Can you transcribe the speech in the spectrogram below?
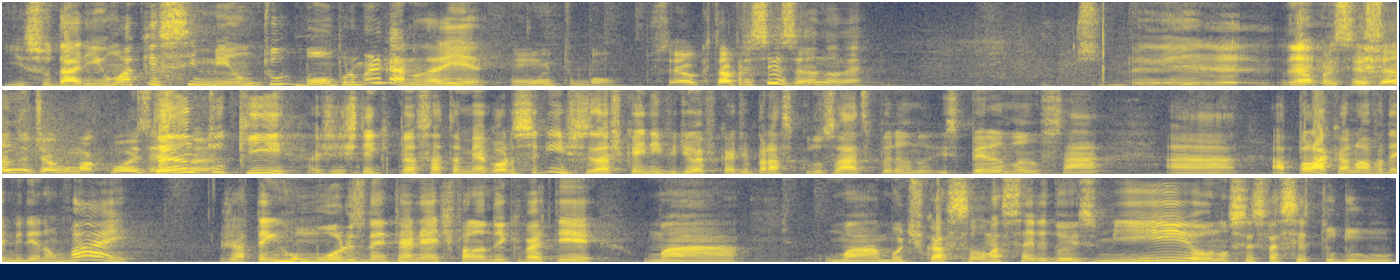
Isso daria um aquecimento bom pro mercado, não daria? Muito bom. Isso é o que tá precisando, né? Tá precisando de alguma coisa aí Tanto pra- que a gente tem que pensar também agora o seguinte: vocês acham que a Nvidia vai ficar de braço cruzado esperando, esperando lançar a, a placa nova da AMD? Não vai. Já tem rumores na internet falando aí que vai ter uma, uma modificação na série 2000, não sei se vai ser tudo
